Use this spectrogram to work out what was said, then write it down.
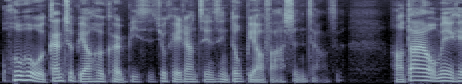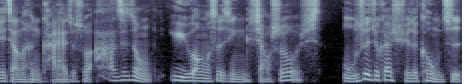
会不会我干脆不要喝可尔必思，就可以让这件事情都不要发生这样子？好，当然我们也可以讲得很开，就说啊，这种欲望的事情，小时候五岁就该学着控制。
